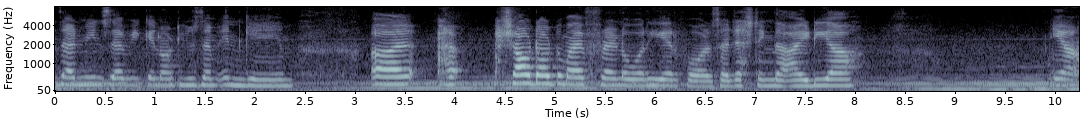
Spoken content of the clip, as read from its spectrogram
That means that we cannot use them in game uh, shout out to my friend over here for suggesting the idea. Yeah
